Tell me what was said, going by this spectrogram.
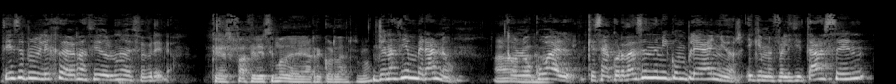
Tienes el privilegio de haber nacido el 1 de febrero. Que es facilísimo de recordar, ¿no? Yo nací en verano, Ah, con lo cual, que se acordasen de mi cumpleaños y que me felicitasen,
